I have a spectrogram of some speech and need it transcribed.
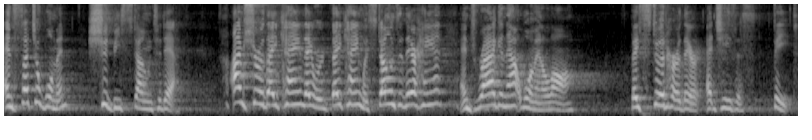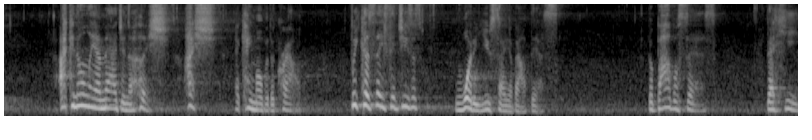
and such a woman should be stoned to death. I'm sure they came, they, were, they came with stones in their hand and dragging that woman along. They stood her there at Jesus' feet. I can only imagine the hush, hush, that came over the crowd because they said, Jesus, what do you say about this? The Bible says that he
